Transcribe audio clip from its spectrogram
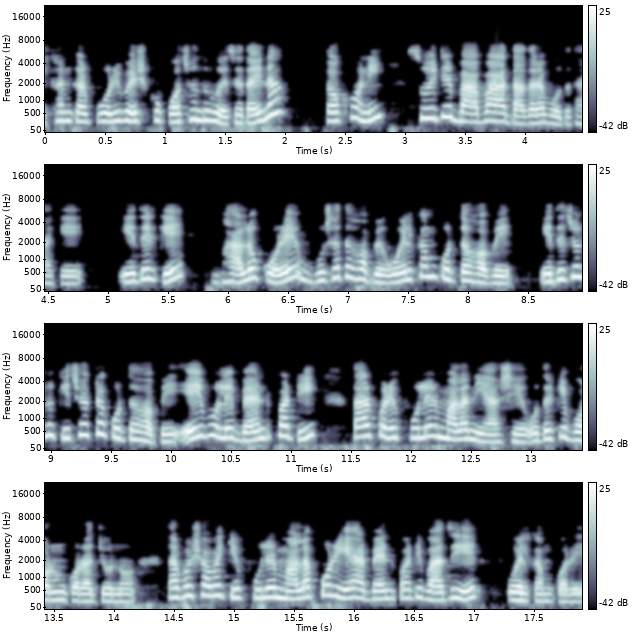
এখানকার পরিবেশ খুব পছন্দ হয়েছে, তাই না? তখনই সুইটের বাবা আর দাদারা বলতে থাকে, এদেরকে ভালো করে বোঝাতে হবে ওয়েলকাম করতে হবে। এদের জন্য কিছু একটা করতে হবে। এই বলে ব্যান্ড পার্টি তারপরে ফুলের মালা নিয়ে আসে ওদেরকে বরণ করার জন্য। তারপর সবাইকে ফুলের মালা পরিয়ে আর ব্যান্ড পার্টি বাজিয়ে ওয়েলকাম করে।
